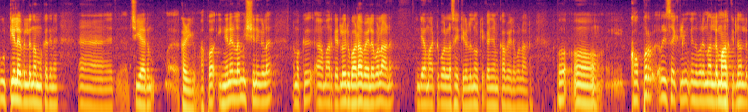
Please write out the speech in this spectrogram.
കൂട്ടിയ ലെവലിൽ നമുക്കതിനെ ചെയ്യാനും കഴിയും. അപ്പോൾ ഇങ്ങനെയുള്ള മെഷീനുകൾ നമുക്ക് മാർക്കറ്റിൽ ഒരുപാട് അവൈലബിൾ ആണ്. ഇന്ത്യ മാർട്ട് പോലുള്ള സൈറ്റുകളിൽ നോക്കിക്കഴിഞ്ഞാൽ നമുക്ക് അവൈലബിൾ ആണ്. അപ്പോൾ കോപ്പർ റീസൈക്ലിംഗ് എന്ന് പറയുന്ന നല്ല മാർക്കറ്റിൽ നല്ല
